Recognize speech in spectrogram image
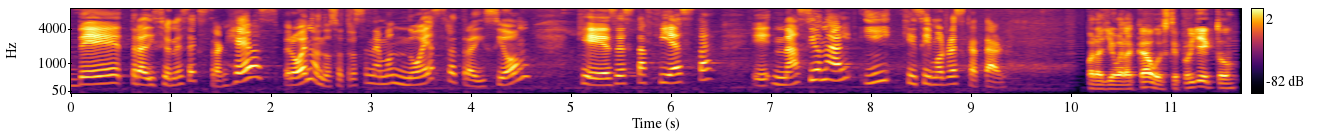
de tradiciones extranjeras, pero bueno, nosotros tenemos nuestra tradición, que es esta fiesta eh, nacional y quisimos rescatarlo. Para llevar a cabo este proyecto,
